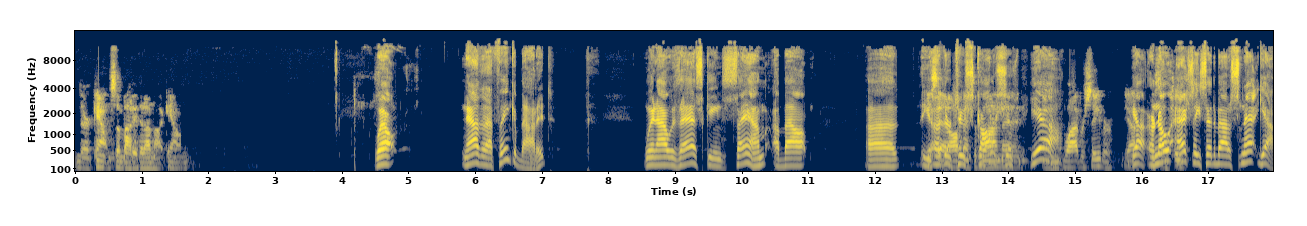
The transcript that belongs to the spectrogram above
they're counting somebody that I'm not counting. Well, now that I think about it, when I was asking Sam about uh, the other two scholarships, and, yeah, and wide receiver, yeah, yeah, or no, actually he said about a snap, yeah,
